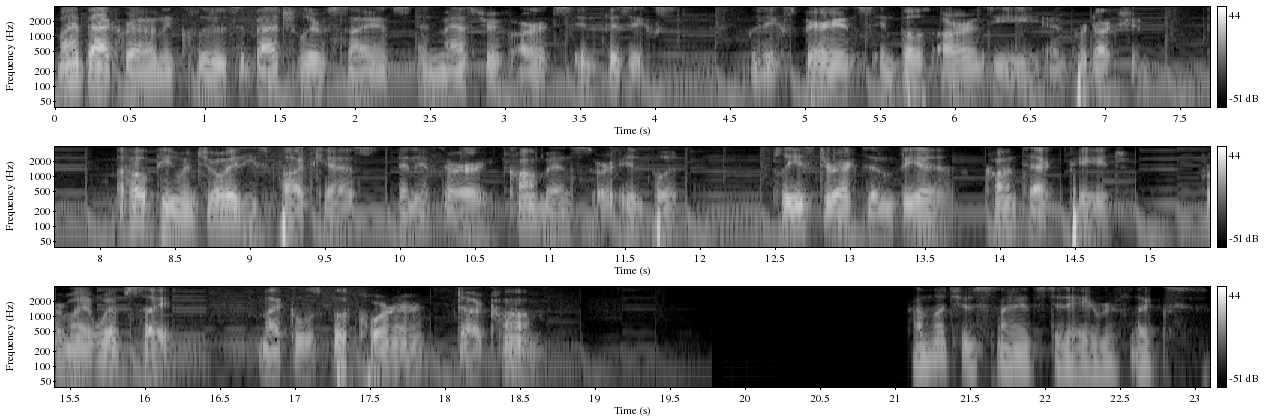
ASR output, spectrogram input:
My background includes a Bachelor of Science and Master of Arts in Physics with experience in both R&D and production. I hope you enjoy these podcasts, and if there are comments or input, please direct them via contact page for my website, michaelsbookcorner.com. How much of science today reflects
